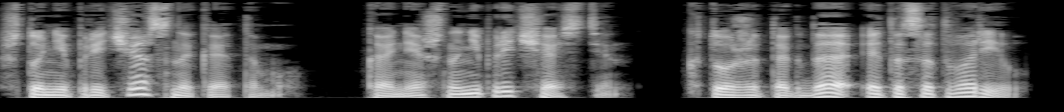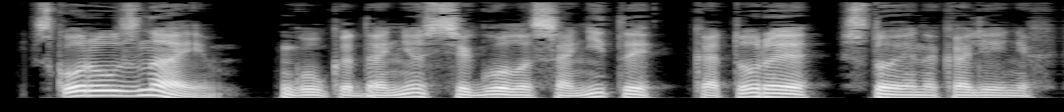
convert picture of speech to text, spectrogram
что не причастны к этому?» «Конечно, не причастен. Кто же тогда это сотворил? Скоро узнаем, Гулко донесся голос Аниты, которая, стоя на коленях,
